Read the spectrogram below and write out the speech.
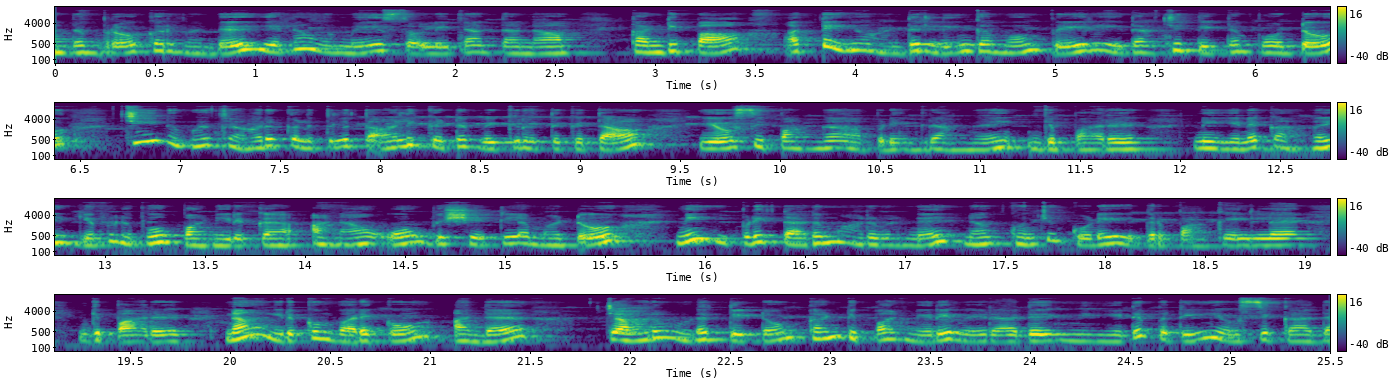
அந்த புரோக்கர் வந்து எல்லாம் உண்மையே சொல்லிட்டான் தானா? கண்டிப்பாக அத்தையும் அந்த லிங்கமும் வேறு ஏதாச்சும் திட்டம் போட்டோ சீனமாக சாரு கழுத்தில் தாலி கட்ட வைக்கிறதுக்கு தான் யோசிப்பாங்க அப்படிங்கிறாங்க. இங்கே பாரு நீ எனக்காக எவ்வளவோ பண்ணியிருக்க ஆனால் உன் விஷயத்தில் மட்டும் நீ இப்படி தடுமாறுவேன்னு நான் கொஞ்சம் கூட எதிர்பார்க்க இல்லை. இங்கே பாரு நான் இருக்கும் வரைக்கும் அந்த சாருவோட திட்டம் கண்டிப்பாக நிறைவேறாது. நீ எதை பற்றியும் யோசிக்காத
